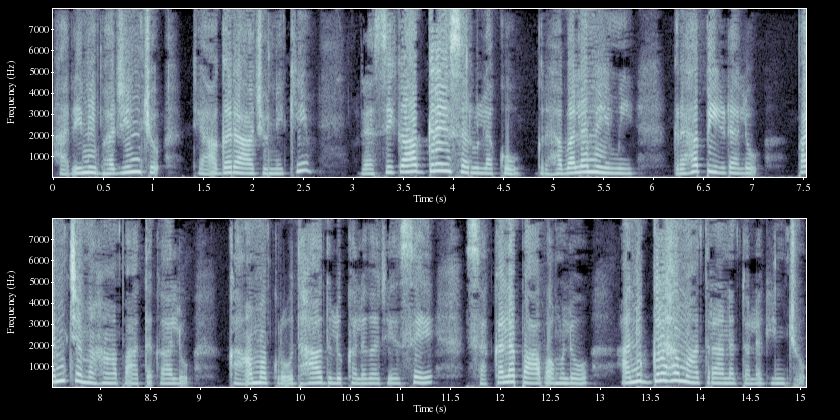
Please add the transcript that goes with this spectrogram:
హరిని భజించు త్యాగరాజునికి రసికాగ్రేసరులకు గ్రహబలమేమి? గ్రహపీడలు పంచమహాపాతకాలు కామ క్రోధాదులు కలుగజేసే సకల పాపములు అనుగ్రహ మాత్రాన తొలగించు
